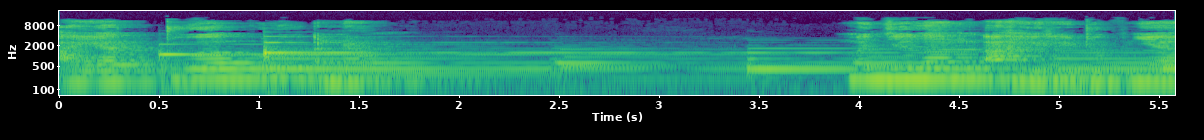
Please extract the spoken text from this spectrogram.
ayat 26. Menjelang akhir hidupnya,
